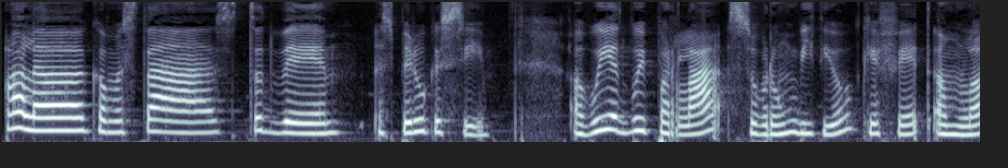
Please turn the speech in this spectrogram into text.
Hola, com estàs? Tot bé? Espero que sí. Avui et vull parlar sobre un vídeo que he fet amb la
